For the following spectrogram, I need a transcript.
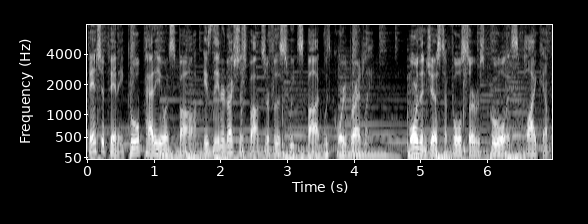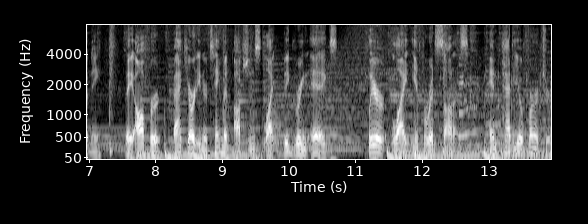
Pinch a Penny Pool, Patio, and Spa is the introduction sponsor for the Sweet Spot with Cory Bradley. More than just a full service pool and supply company, they offer backyard entertainment options like Big Green Eggs, clear light infrared saunas, and patio furniture.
